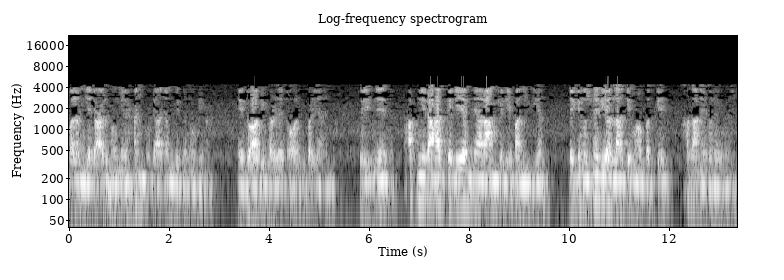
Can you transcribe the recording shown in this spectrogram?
ولم یجعل ہوں ملحن اجاجم بنوبی یہ دعا بھی پڑھ لے تو اور بھی بڑھیا ہے۔ تو اس نے اپنی راحت کے لیے، اپنے آرام کے لیے پانی دیا، لیکن اس میں بھی اللہ کی محبت کے خزانے بھرے ہوئے ہیں۔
